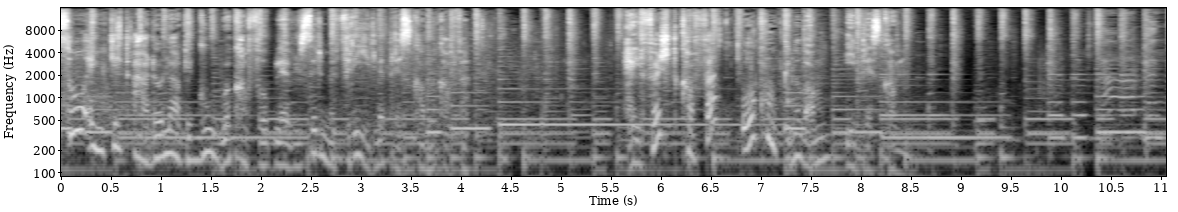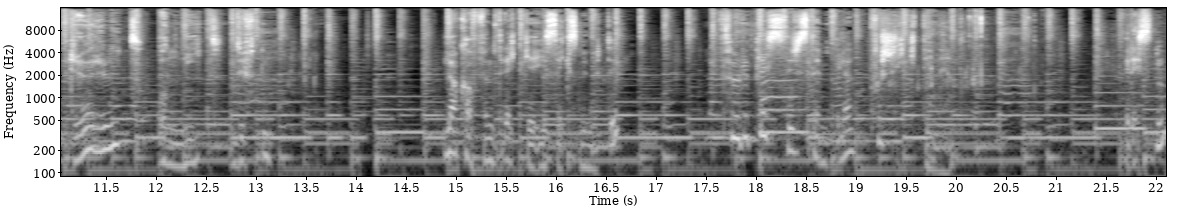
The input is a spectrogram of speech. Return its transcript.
Så enkelt er det å lage gode kaffeopplevelser med Friele presskannekaffe. Hell først kaffe og kokende vann i presskannen. Rør rundt og nyt duften. La kaffen trekke i seks minutter før du presser stempelet forsiktig ned. Resten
